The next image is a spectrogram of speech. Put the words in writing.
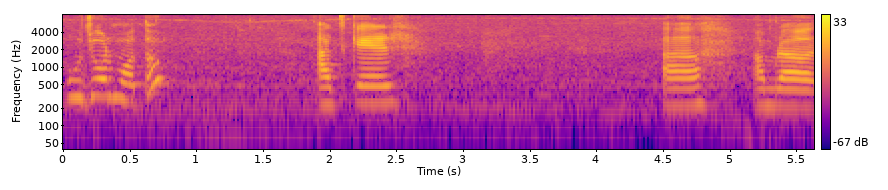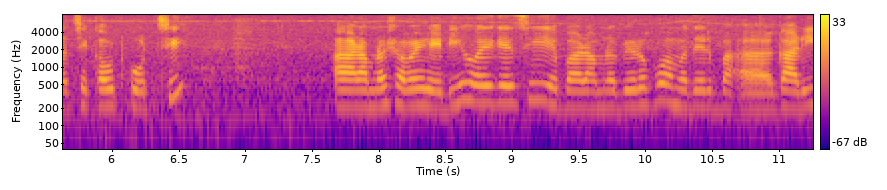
পুজোর মতো আজকের আমরা চেক আউট করছি। আর আমরা সবাই রেডি হয়ে গেছি। এবার আমরা বেরোবো। আমাদের গাড়ি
